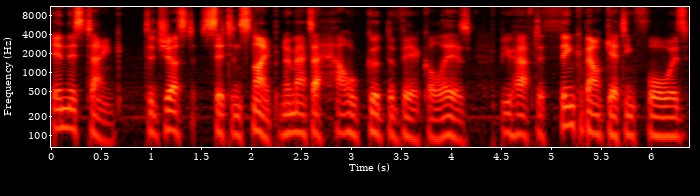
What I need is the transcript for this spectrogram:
in this tank to just sit and snipe, no matter how good the vehicle is. You have to think about getting forwards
